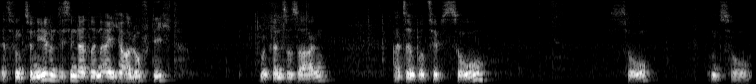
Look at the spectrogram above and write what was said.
Es funktioniert und die sind da drin eigentlich auch luftdicht. Man kann so sagen. Also im Prinzip so, so und so.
